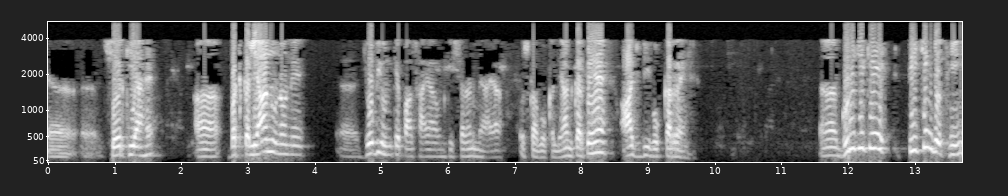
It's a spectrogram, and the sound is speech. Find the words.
शेयर किया है। बट कल्याण उन्होंने जो भी उनके पास आया, उनकी शरण में आया, उसका वो कल्याण करते हैं। आज भी वो कर रहे हैं। गुरु जी की टीचिंग जो थी,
